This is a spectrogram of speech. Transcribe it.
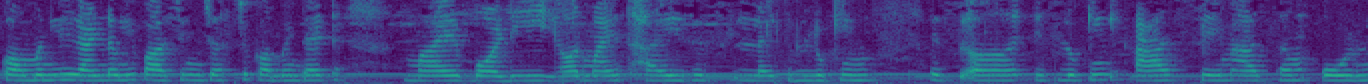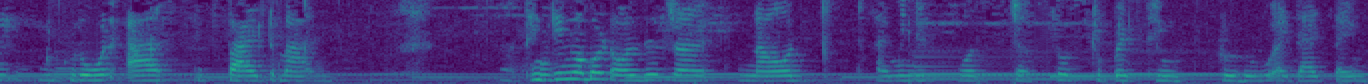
commonly randomly passing just a comment that my body or my thighs is like looking is uh, is looking as same as some old grown ass fat man. Thinking about all this right now i mean it was just so stupid thing to do at that time.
